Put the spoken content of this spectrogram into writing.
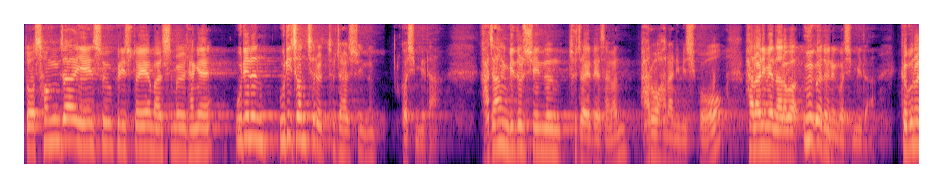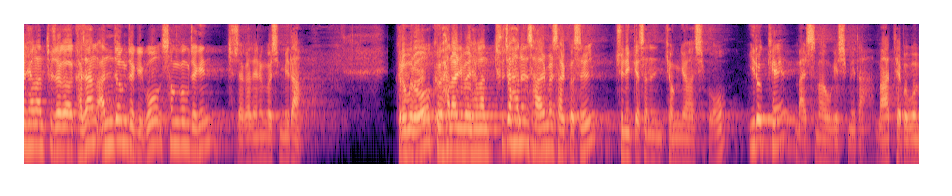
또 성자 예수 그리스도의 말씀을 향해 우리는 우리 전체를 투자할 수 있는 것입니다. 가장 믿을 수 있는 투자의 대상은 바로 하나님이시고 하나님의 나라와 의가 되는 것입니다. 그분을 향한 투자가 가장 안정적이고 성공적인 투자가 되는 것입니다. 그러므로 그 하나님을 향한 투자하는 삶을 살 것을 주님께서는 격려하시고 이렇게 말씀하고 계십니다. 마태복음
